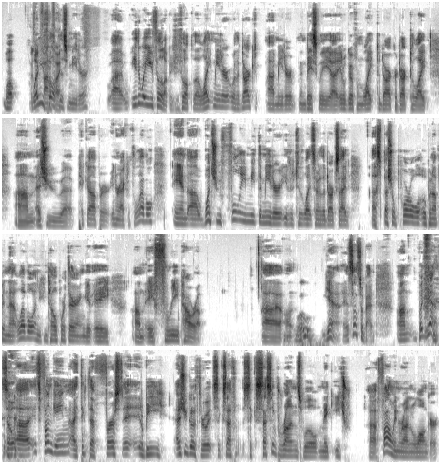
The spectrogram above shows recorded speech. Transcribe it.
Well, when like you Final fill up this meter, uh, either way you fill it up, if you fill up the light meter or the dark uh, meter, and basically uh, it'll go from light to dark or dark to light um, as you uh, pick up or interact with the level. And uh, once you fully meet the meter, either to the light side or the dark side, a special portal will open up in that level, and you can teleport there and get a um, a free power up. Uh, Whoa. yeah, it's not so bad. Um, but yeah, so uh, it's a fun game. I think the first it- it'll be as you go through it, success, successive runs will make each uh, following run longer.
